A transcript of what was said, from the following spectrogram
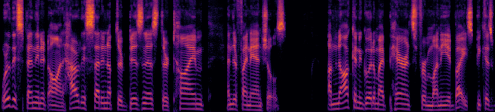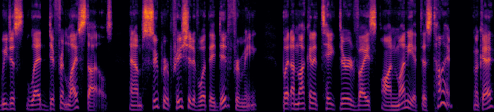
What are they spending it on? How are they setting up their business, their time, and their financials? I'm not going to go to my parents for money advice because we just led different lifestyles. And I'm super appreciative of what they did for me, but I'm not going to take their advice on money at this time. Okay.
